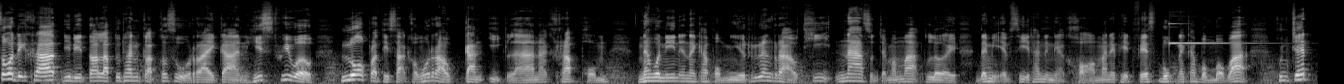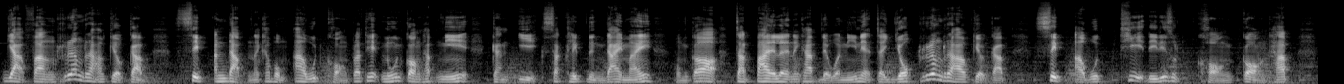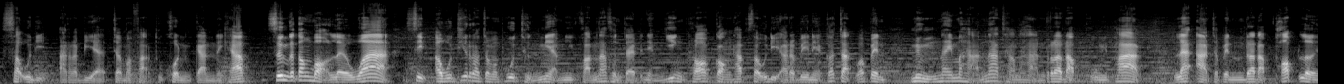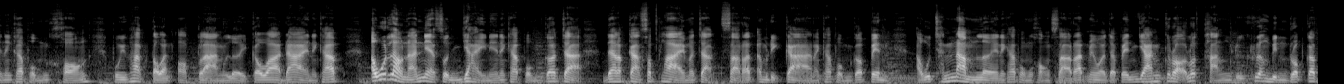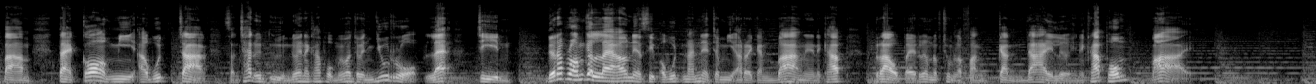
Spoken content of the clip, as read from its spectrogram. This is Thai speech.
สวัสดีครับ ยินดีต้อนรับทุกท่านกลับเข้าสู่รายการ History World โลกประวัติศาสตร์ของพวกเรากันอีกแล้วนะครับผม ในวันนี้เนี่ยนะครับผมมีเรื่องราวที่น่าสนใจมากๆเลย ได้มี FC ท่านหนึ่งเนี่ยขอมาในเพจ Facebook นะครับผมบอกว่าคุณเจษอยากฟังเรื่องราวเกี่ยวกับ 10 อันดับนะครับผมอาวุธของประเทศนู้นกองทัพนี้กันอีกสักคลิปหนึ่งได้ไหม ผมก็จัดไปเลยนะครับเดี๋ยววันนี้เนี่ยจะยกเรื่องราวเกี่ยวกับ 10 อาวุธที่ดีที่สุดของกองทัพซาอุดิอาระเบียจะมาฝากทุกคนกันนะครับซึ่งก็ต้องบอกเลยว่า 10 อาวุธที่เราจะมาพูดถึงเนี่ยมีความน่าสนใจเป็นอย่างยิ่งเพราะกองทัพซาอุดีอาระเบียเนี่ยก็จัดว่าเป็นหนึ่งในมหาอำนาจทางทหารระดับภูมิภาคและอาจจะเป็นระดับท็อปเลยนะครับผมของภูมิภาคตะวันออกกลางเลยก็ว่าได้นะครับอาวุธเหล่านั้นเนี่ยส่วนใหญ่เนี่ยนะครับผมก็จะได้รับการซัพพลายมาจากสหรัฐอเมริกานะครับผมก็เป็นอาวุธชั้นนำเลยนะครับผมของสหรัฐไม่ว่าจะเป็นยานเกราะรถถังหรือเครื่องบินรบก็ตาม แต่ก็มีอาวุธจากสัญชาติอื่นๆด้วยนะครับผมไม่ว่าจะเป็นยุโรปและจีน เดี๋ยวถ้าพร้อมกันแล้วเนี่ยสิอาวุธนั้นเนี่ยจะมีอะไรกันบ้างเนี่ยนะครับเราไปเริ่มรับชมรับฟังกันได้เลยนะครับผมบาย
